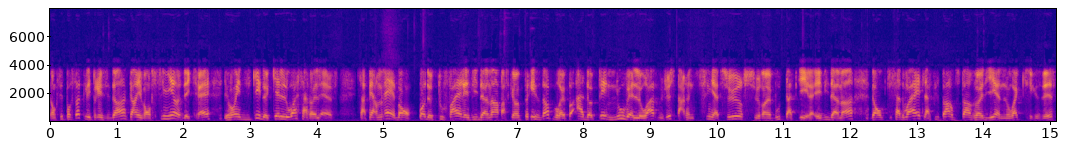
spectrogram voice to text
Donc, c'est pour ça que les présidents, quand ils vont signer un décret, ils vont indiquer de quelle loi ça relève. Ça permet, bon, pas de tout faire, évidemment, parce qu'un président pourrait pas adopter une nouvelle loi juste par une signature sur un bout de papier, là, évidemment. Donc, ça doit être la plupart du temps relié à une loi qui existe.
